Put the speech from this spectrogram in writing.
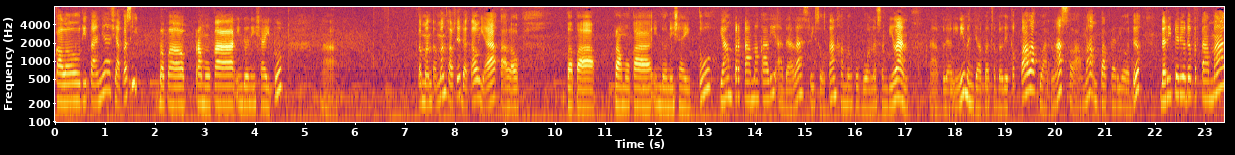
kalau ditanya siapa sih Bapak Pramuka Indonesia itu? Nah, teman-teman seharusnya udah tahu ya kalau Bapak Pramuka Indonesia itu yang pertama kali adalah Sri Sultan Hamengkubuwono IX. Nah, beliau ini menjabat sebagai kepala Kuarnas selama empat periode dari periode pertama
